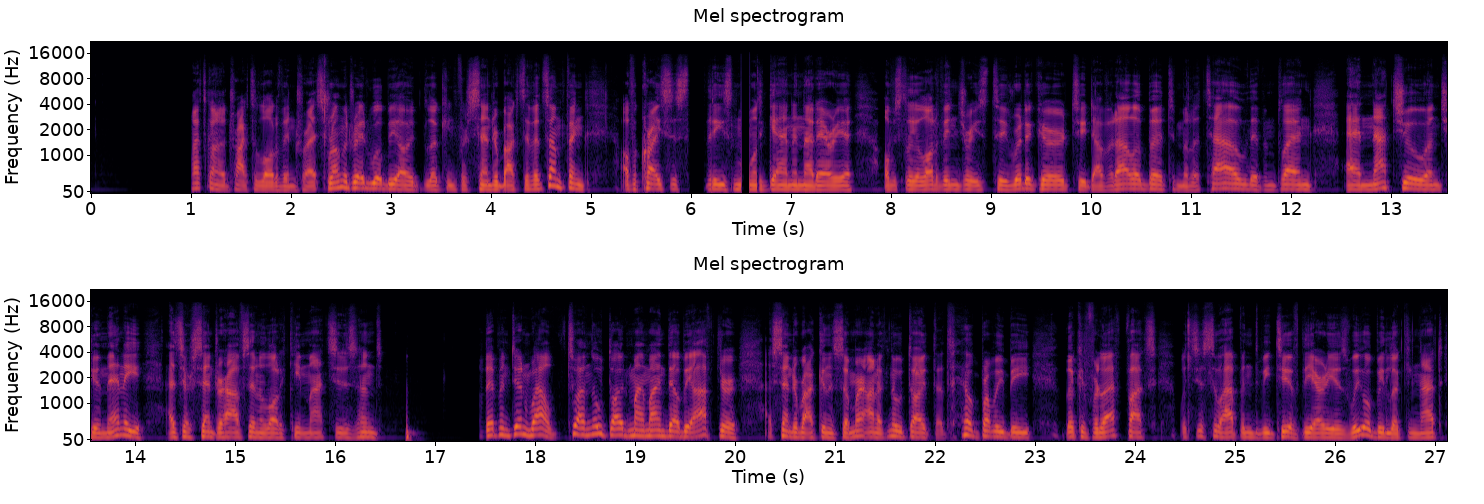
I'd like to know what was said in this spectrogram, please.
that's going to attract a lot of interest. Real Madrid will be out looking for centre backs if it's something of a crisis these months again in that area. Obviously, a lot of injuries to Rudiger, to David Alaba, to Militao. They've been playing and uh, Nacho and Tchouameni as their centre halves in a lot of key matches, and they've been doing well. So I've no doubt in my mind they'll be after a centre back in the summer, and I've no doubt that they'll probably be looking for left backs, which just so happen to be two of the areas we will be looking at.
